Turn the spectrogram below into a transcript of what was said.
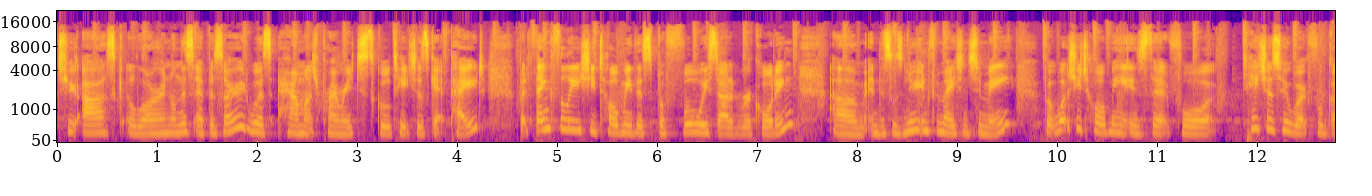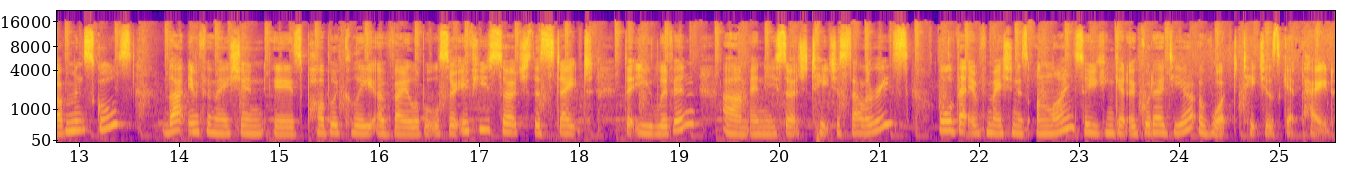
to ask Lauren on this episode was how much primary school teachers get paid, but thankfully she told me this before we started recording, um, and this was new information to me. But what she told me is that for teachers who work for government schools, that information is publicly available. So if you search the state that you live in um, and you search teacher salaries, all of that information is online so you can get a good idea of what teachers get paid.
